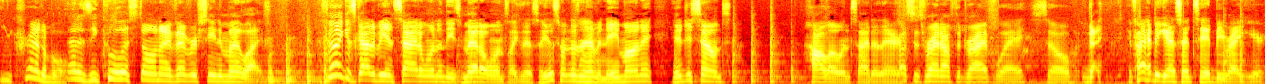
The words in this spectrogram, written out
Incredible. That is the coolest stone I've ever seen in my life. I feel like it's got to be inside of one of these metal ones like this. Like this one doesn't have a name on it. it just sounds hollow inside of there. Plus it's right off the driveway. So that, if I had to guess, I'd say it'd be right here.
